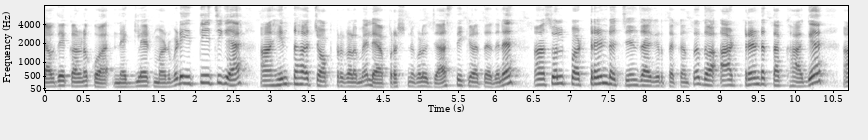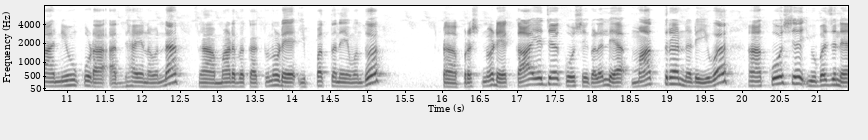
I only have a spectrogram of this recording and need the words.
ಯಾವುದೇ ಕಾರಣಕ್ಕೂ ನೆಗ್ಲೆಕ್ಟ್ ಮಾಡಬೇಡಿ. ಇತ್ತೀಚೆಗೆ ಇಂತಹ ಚಾಪ್ಟರ್ಗಳ ಮೇಲೆ ಪ್ರಶ್ನೆಗಳು ಜಾಸ್ತಿ ಕೇಳ್ತಾ ಇದ್ದೇನೆ. ಸ್ವಲ್ಪ ಟ್ರೆಂಡ್ ಚೇಂಜ್ ಆಗಿರ್ತಕ್ಕಂಥದ್ದು. ಆ ಟ್ರೆಂಡ್ ತಕ್ಕ ಹಾಗೆ ನೀವು ಕೂಡ ಅಧ್ಯಯನವನ್ನು ಮಾಡಬೇಕಾಗ್ತದೆ. ನೋಡಿ ಇಪ್ಪತ್ತನೆಯ ಒಂದು ಪ್ರಶ್ನೆ ನೋಡಿ, ಕಾಯಜ ಕೋಶಗಳಲ್ಲಿ ಮಾತ್ರ ನಡೆಯುವ ಕೋಶ ವಿಭಜನೆ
